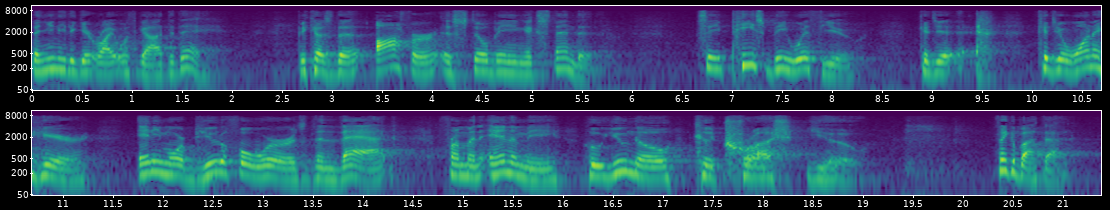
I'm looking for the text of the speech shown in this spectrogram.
then you need to get right with God today because the offer is still being extended. See, peace be with you. Could you, could you want to hear any more beautiful words than that from an enemy who you know could crush you? Think about that.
